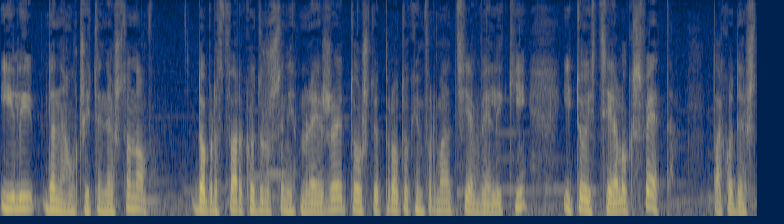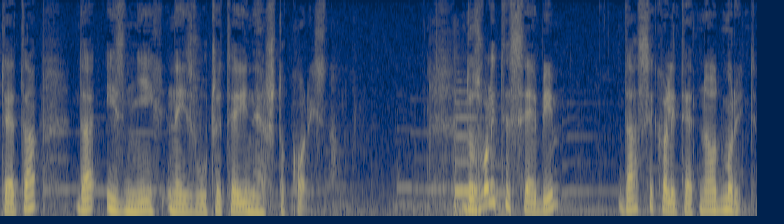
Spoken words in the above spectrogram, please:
ili da naučite nešto novo. Dobra stvar kod društvenih mreža je to što je protok informacija veliki i to iz cijelog sveta, tako da je šteta da iz njih ne izvučete i nešto korisno. Dozvolite sebi da se kvalitetno odmorite.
